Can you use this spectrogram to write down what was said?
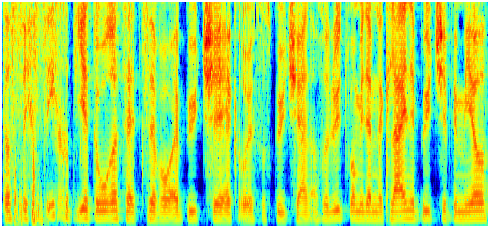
dass sich sicher die durchsetzen, die ein Budget, ein grösseres Budget haben. Also Leute, die mit einem kleinen Budget bei mir,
